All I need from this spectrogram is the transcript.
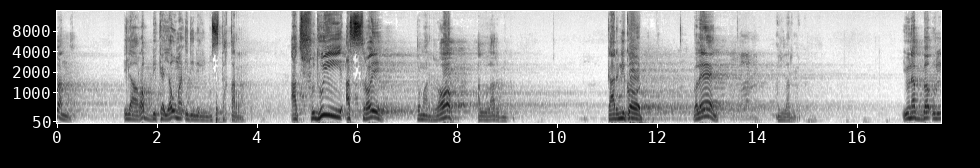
বান্দা, ইলা রব্বিকা ইয়ৌমা ইদিনিল মুস্তাকার। আজ শুধুই আশ্রয়ে তোমার রব আল্লাহর নিকট। কার নিকট? বলেন, আল্লাহর নিকট। ইউনাব্বাউল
